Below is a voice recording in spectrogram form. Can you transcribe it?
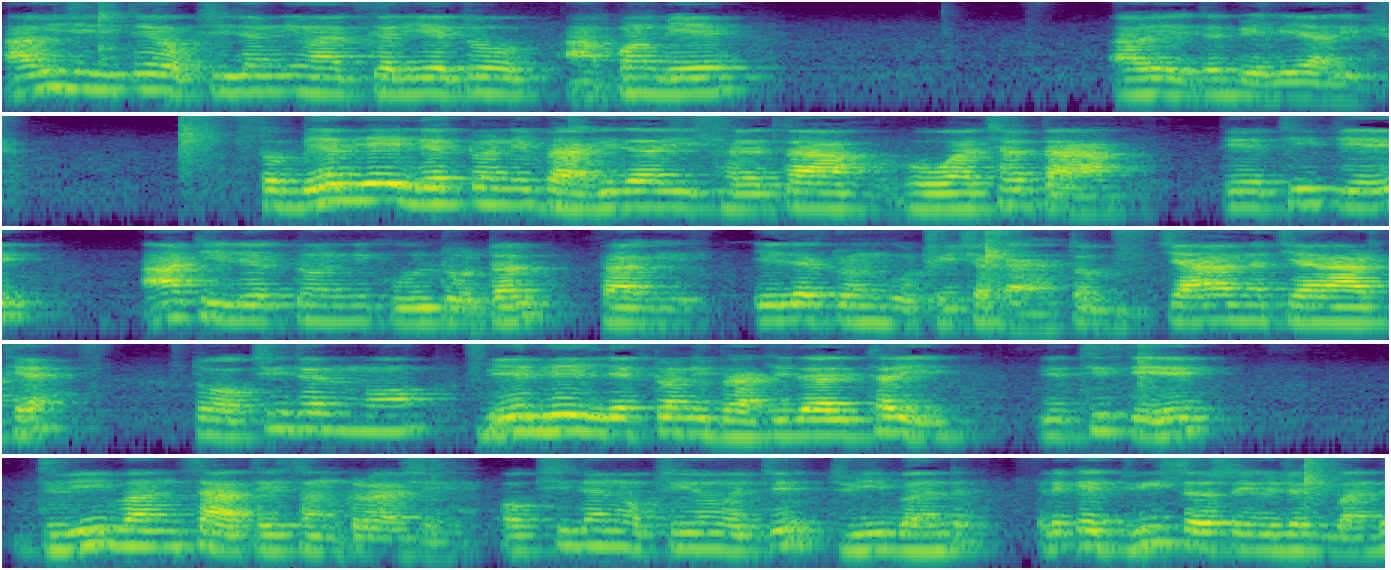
આવી જ રીતે ઓક્સિજનની વાત કરીએ તો આ પણ બે, આવી રીતે બે બે આપીશું. તો બે બે ઇલેક્ટ્રોનની ભાગીદારી થતા હોવા છતાં તેથી તે આઠ ઇલેક્ટ્રોનની કુલ ટોટલ ભાગી ઇલેક્ટ્રોન ગોઠવી શકાય. તો ચાર ને ચાર આઠ છે. તો ઓક્સિજનમાં બે બે ઇલેક્ટ્રોનની ભાગીદારી થઈ. તેથી તે દ્વિબંધ સાથે સંકળાશે. ઓક્સિજન ઓક્સિજન વચ્ચે દ્વિબંધ એટલે કે દ્વિસહસંયોજક બંધ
